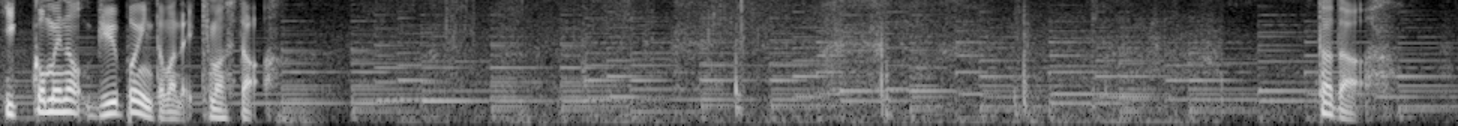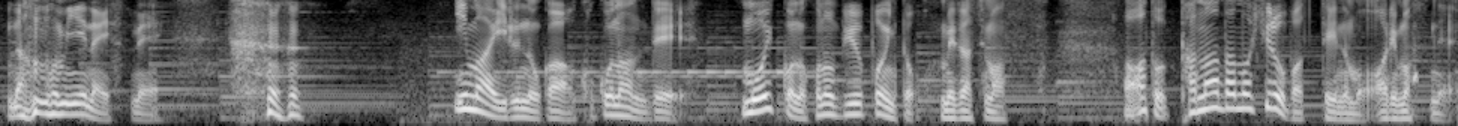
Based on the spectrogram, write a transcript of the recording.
1個目のビューポイントまで来ました。ただ何も見えないですね。今いるのがここなんでもう一個のこのビューポイント目指します。ああと棚田の広場っていうのもありますね。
